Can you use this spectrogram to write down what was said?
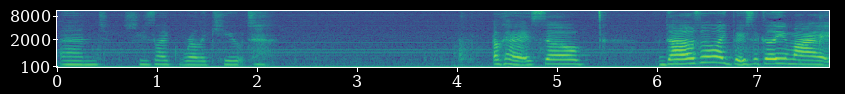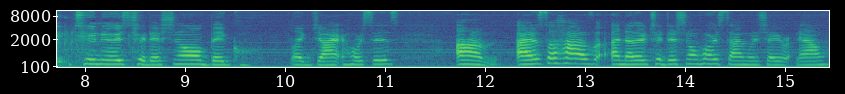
And she's like really cute. okay, so those are like basically my two newest traditional big like giant horses. Um, I also have another traditional horse that I'm going to show you right now.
